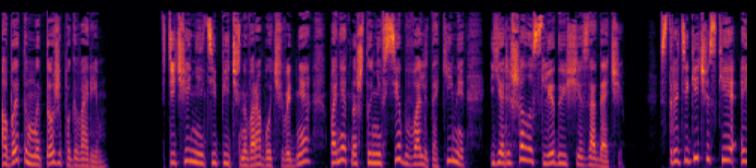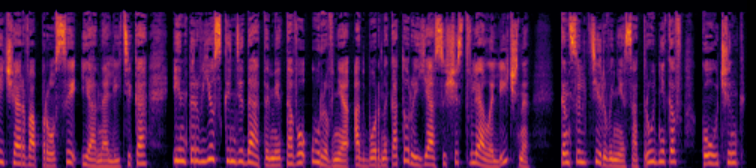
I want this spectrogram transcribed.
Об этом мы тоже поговорим. В течение типичного рабочего дня, понятно, что не все бывали такими, я решала следующие задачи. Стратегические HR-вопросы и аналитика, интервью с кандидатами того уровня, отбор на который я осуществляла лично, консультирование сотрудников, коучинг,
